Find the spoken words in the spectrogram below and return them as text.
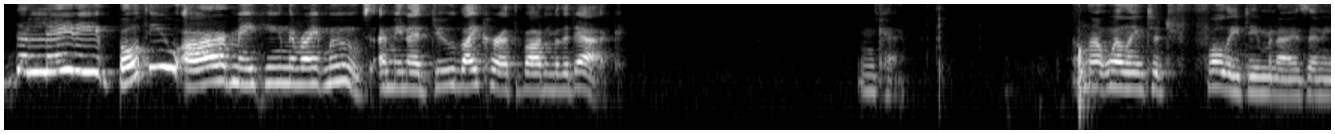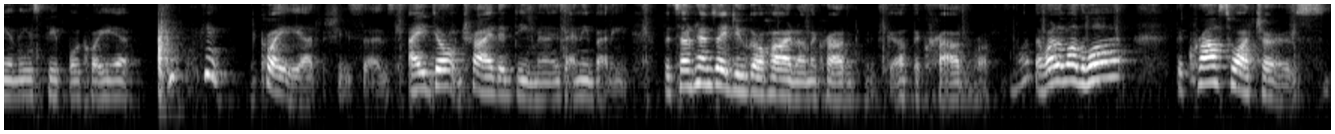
The lady, both of you are making the right moves. I mean, I do like her at the bottom of the deck. Okay. I'm not willing to fully demonize any of these people quite yet. quite yet, she says. I don't try to demonize anybody, but sometimes I do go hard on the crowd, uh, the crowd, what, the, what, what, what? The cross watchers,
